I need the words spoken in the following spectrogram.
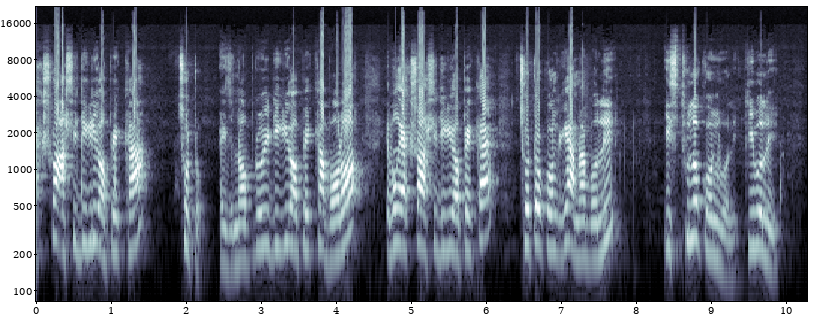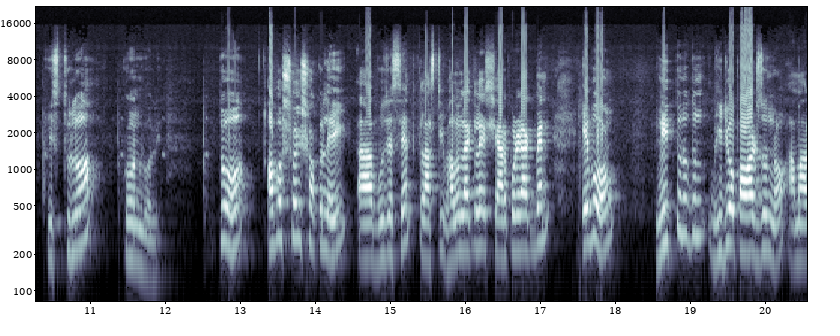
একশো আশি ডিগ্রি অপেক্ষা ছোট। এই যে নব্বই ডিগ্রি অপেক্ষা বড় এবং একশো আশি ডিগ্রি অপেক্ষা ছোট কোণকে আমরা বলি স্থূল কোণ বলি। কি বলি? স্থূল কোণ বলি। তো অবশ্যই সকলেই বুঝেছেন, ক্লাসটি ভালো লাগলে শেয়ার করে রাখবেন এবং নিত্য নতুন ভিডিও পাওয়ার জন্য আমার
